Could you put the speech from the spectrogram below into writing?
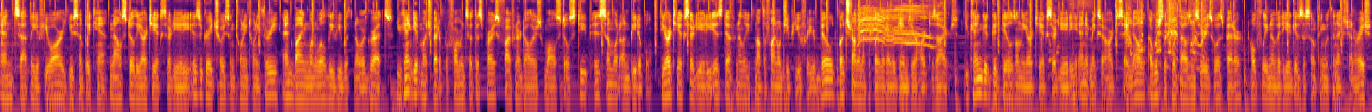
And sadly, if you are, you simply can't. Now still the RTX 3080 is a great choice in 2023, and buying one will leave you with no regrets. You can't get much better performance at this price, $500 while still steep is somewhat unbeatable. The RTX 3080 is definitely not the final GPU for your build, but strong enough to play whatever games your heart desires. You can get good deals on the RTX 3080 and it makes it hard to say no. I wish the 4000 series was better. Hopefully Nvidia gives us something with the next generation.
